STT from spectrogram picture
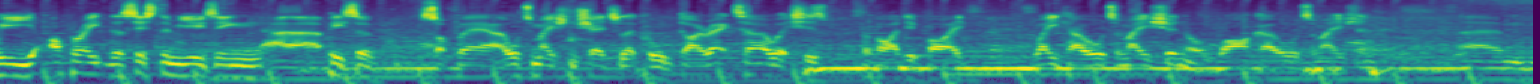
we operate the system using uh, a piece of software automation scheduler called Director, which is provided by Waco Automation or Waco Automation. Um,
